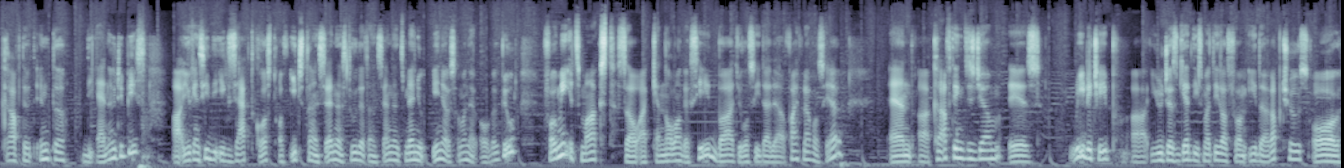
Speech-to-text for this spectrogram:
craft it into the energy piece. Uh, you can see the exact cost of each transcendence through the transcendence menu in your summoner overview. For me it's maxed so I can no longer see it but you will see that there are 5 levels here. And uh, crafting this gem is really cheap. Uh, you just get these materials from either Ruptures or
